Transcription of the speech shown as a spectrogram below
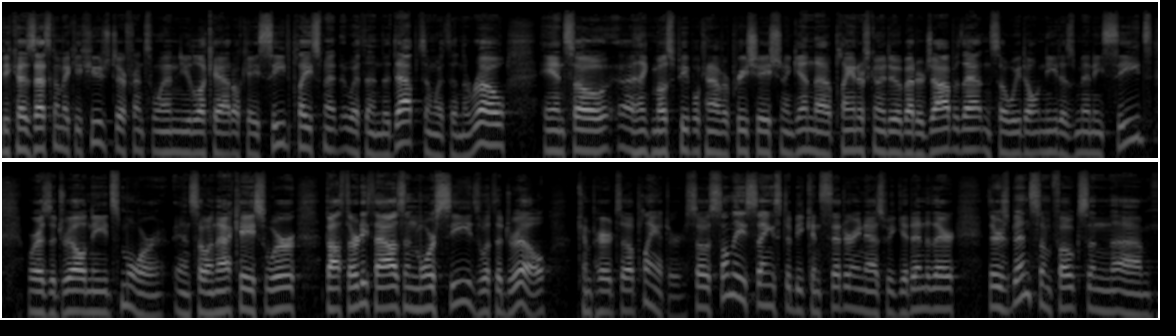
Because that's going to make a huge difference when you look at okay seed placement within the depth and within the row. And so I think most people can have appreciation again that a planter is going to do a better job of that, and so we don't need as many seeds, whereas a drill needs more. And so in that case, we're about thirty thousand more seeds with a drill compared to a planter. So some of these things to be considering as we get into there. There's been some folks in um,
